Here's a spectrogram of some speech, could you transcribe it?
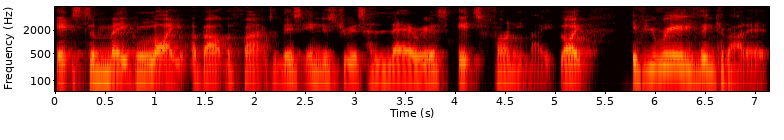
It's to make light about the fact that this industry is hilarious. It's funny, mate. Like if you really think about it,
